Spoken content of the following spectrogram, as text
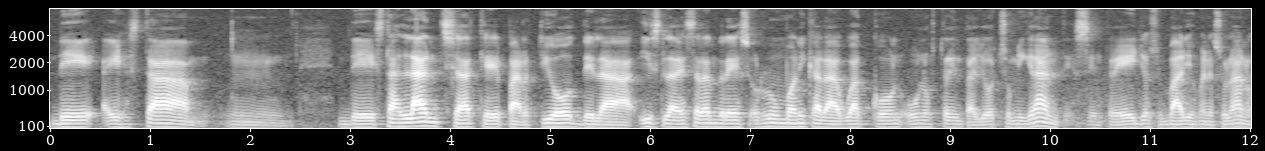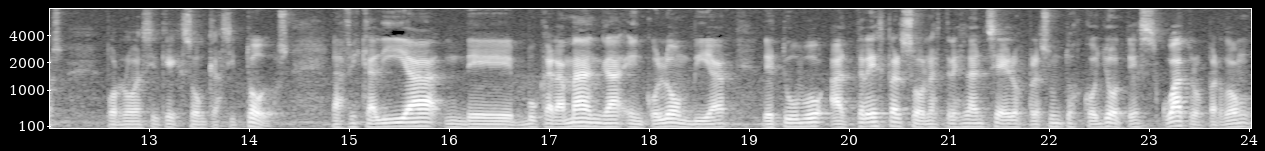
de esta, mm, de esta lancha que partió de la isla de San Andrés rumbo a Nicaragua con unos 38 migrantes, entre ellos varios venezolanos, por no decir que son casi todos. La Fiscalía de Bucaramanga, en Colombia, detuvo a tres personas, tres lancheros, presuntos coyotes, cuatro, perdón,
